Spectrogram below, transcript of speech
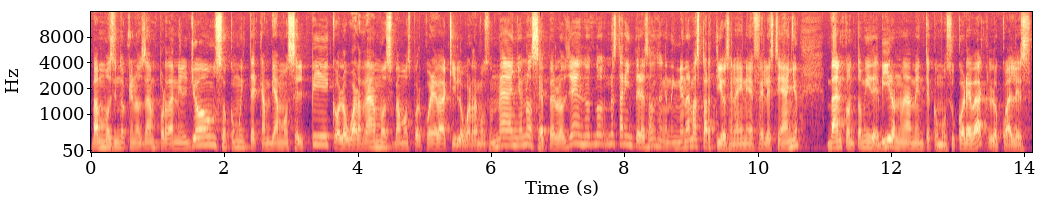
vamos viendo qué nos dan por Daniel Jones o cómo intercambiamos el pick o lo guardamos, vamos por quarterback y lo guardamos un año, no sé, pero los Giants no, están interesados en, ganar más partidos en la NFL este año. Van con Tommy DeVito nuevamente como su quarterback, lo cual es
